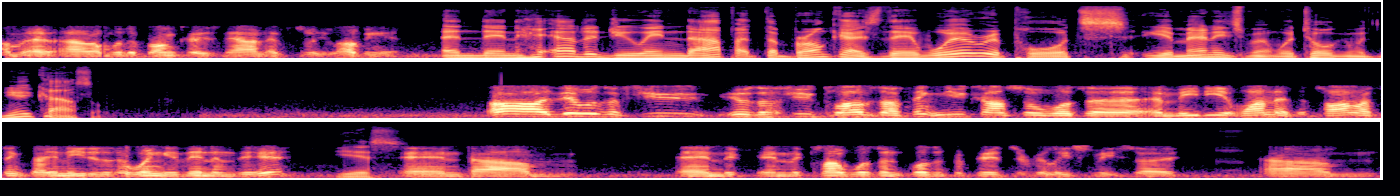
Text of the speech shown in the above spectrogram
I'm, I'm with the Broncos now and absolutely loving it. And then how did you end up at the Broncos? There were reports your management were talking with Newcastle. Oh, there was a few. There was a few clubs. I think Newcastle was a immediate one at the time. I think they needed a winger then and there, Yes. and um, and the, and the club wasn't wasn't prepared to release me. So, um,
